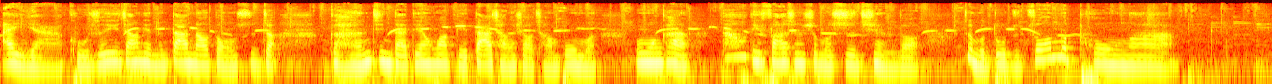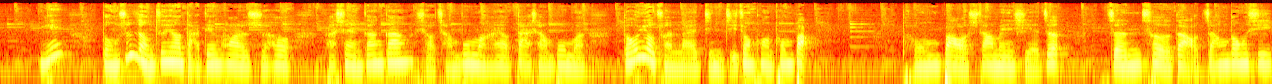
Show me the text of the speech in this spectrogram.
哎呀，苦着一张脸的大脑董事长。赶紧打电话给大肠、小肠部门，问问看到底发生什么事情了？怎么肚子这么痛啊？咦，董事长正要打电话的时候，发现刚刚小肠部门还有大肠部门都有传来紧急状况通报。通报上面写着：侦测到脏东西，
